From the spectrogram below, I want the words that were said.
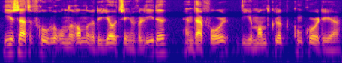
Hier zaten vroeger onder andere de Joodse Invaliden en daarvoor Diamantclub Concordia.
